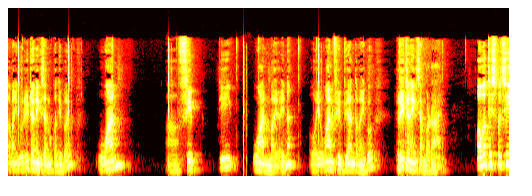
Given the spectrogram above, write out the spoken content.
तपाईँको रिटर्न एक्जाममा कति भयो? वान फिफ्टी वान भयो होइन? हो यो वान फिफ्टी वान तपाईँको रिटर्न एक्जामबाट आयो। अब त्यसपछि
